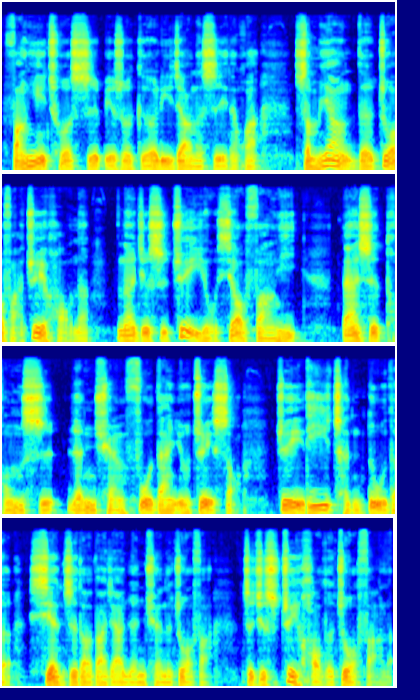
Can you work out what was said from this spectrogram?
防疫措施，比如说隔离这样的事情的话，什么样的做法最好呢？那就是最有效防疫，但是同时人权负担又最少、最低程度的限制到大家人权的做法，这就是最好的做法了。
